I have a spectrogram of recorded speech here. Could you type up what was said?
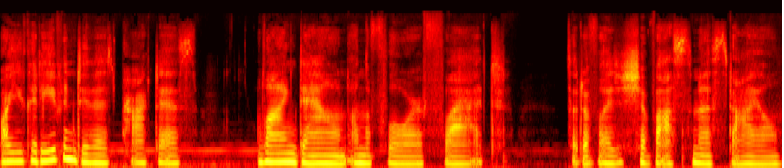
or you could even do this practice lying down on the floor flat, sort of a Shavasana style.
